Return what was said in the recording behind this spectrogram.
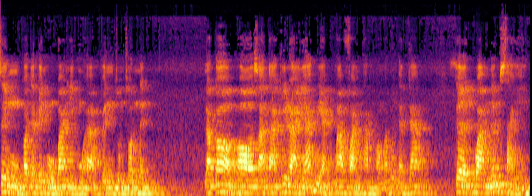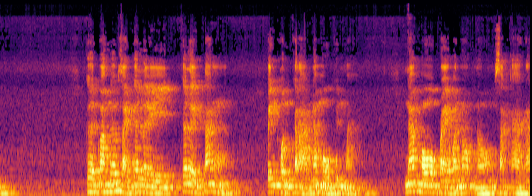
ซึ่งก็จะเป็นหมู่บ้านอีกหมู่เป็นชุมชนหนึ่ง แล้วก็พอสาตาคิรายักษ์เนี่ยมาฟังธรรมของพระพุทธเจ้า เกิดความเลื่อมใส เกิดความเลื่อมใสก็เลยก็เลยตั้งเป็นคนกล่าวนโมขึ้นมานโมแปลว่านอบน้อมสักการะ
